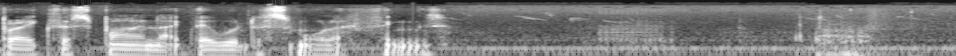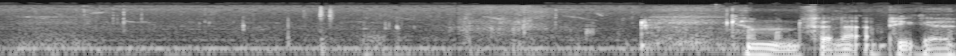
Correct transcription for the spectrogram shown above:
break the spine like they would the smaller things. Come on, fella, up you go.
